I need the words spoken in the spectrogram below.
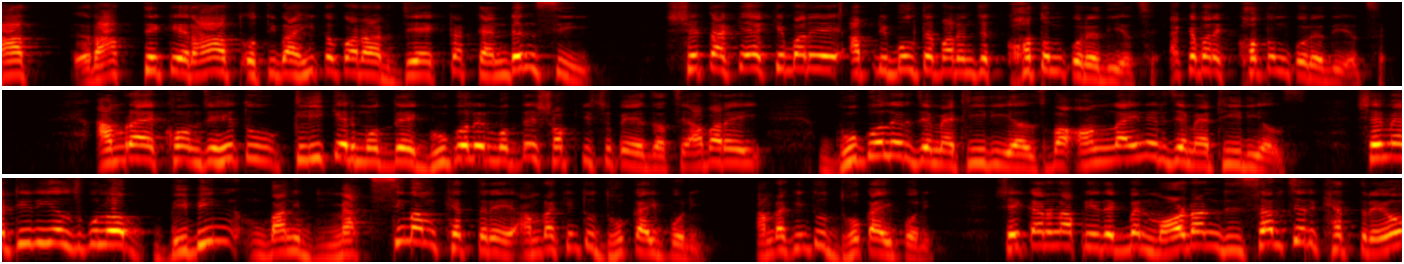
রাত রাত থেকে রাত অতিবাহিত করার যে একটা টেন্ডেন্সি সেটাকে একেবারে আপনি বলতে পারেন যে খতম করে দিয়েছে। একেবারে খতম করে দিয়েছে। আমরা এখন যেহেতু ক্লিকের মধ্যে, গুগলের মধ্যে সবকিছু পেয়ে যাচ্ছে, আবার এই গুগলের যে ম্যাটেরিয়ালস বা অনলাইনের যে ম্যাটেরিয়ালস সেই ম্যাটেরিয়ালসগুলো বিভিন্ন মানে ম্যাক্সিমাম ক্ষেত্রে আমরা কিন্তু ধোকাই পড়ি, আমরা কিন্তু ধোকাই পড়ি। সেই কারণে আপনি দেখবেন মডার্ন রিসার্চের ক্ষেত্রেও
